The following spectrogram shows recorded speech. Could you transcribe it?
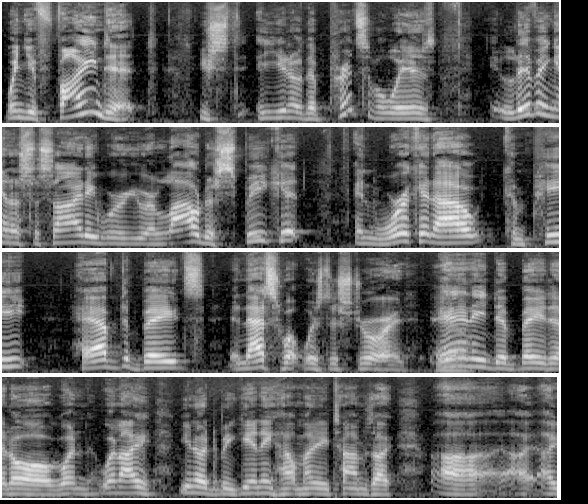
when you find it, you, st- you know, the principle is living in a society where you're allowed to speak it and work it out, compete, have debates, and that's what was destroyed. Yeah. Any debate at all. When when I you know at the beginning, how many times I, uh, I, I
